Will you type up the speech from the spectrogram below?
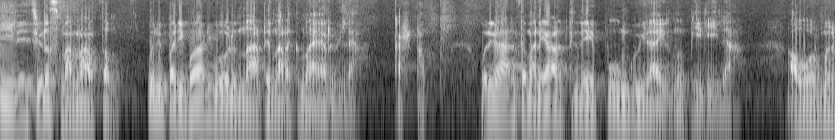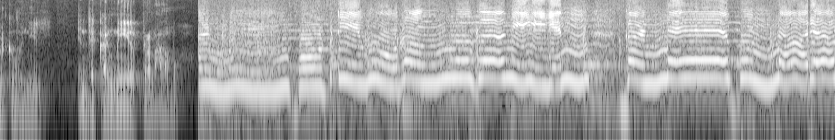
ഈ ലേച്ചിയുടെ സ്മരണാർത്ഥം ഒരു പരിപാടി പോലും നാട്ടിൽ നടക്കുന്ന അറിവില്ല കഷ്ടം. ഒരു കാലത്ത് മലയാളത്തിന്റെ പൂങ്കുയിലായിരുന്നു പീരിയില ആ ഓർമ്മകൾക്ക് മുന്നിൽ എന്റെ കണ്ണീർ പ്രണാമം. കണ്ണേ പുന്നാര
